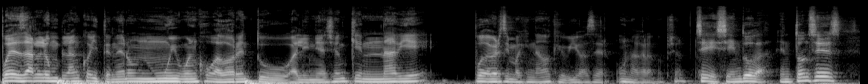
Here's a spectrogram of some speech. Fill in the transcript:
puedes darle un blanco y tener un muy buen jugador en tu alineación que nadie puede haberse imaginado que iba a ser una gran opción. Sí, sin duda. Entonces,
